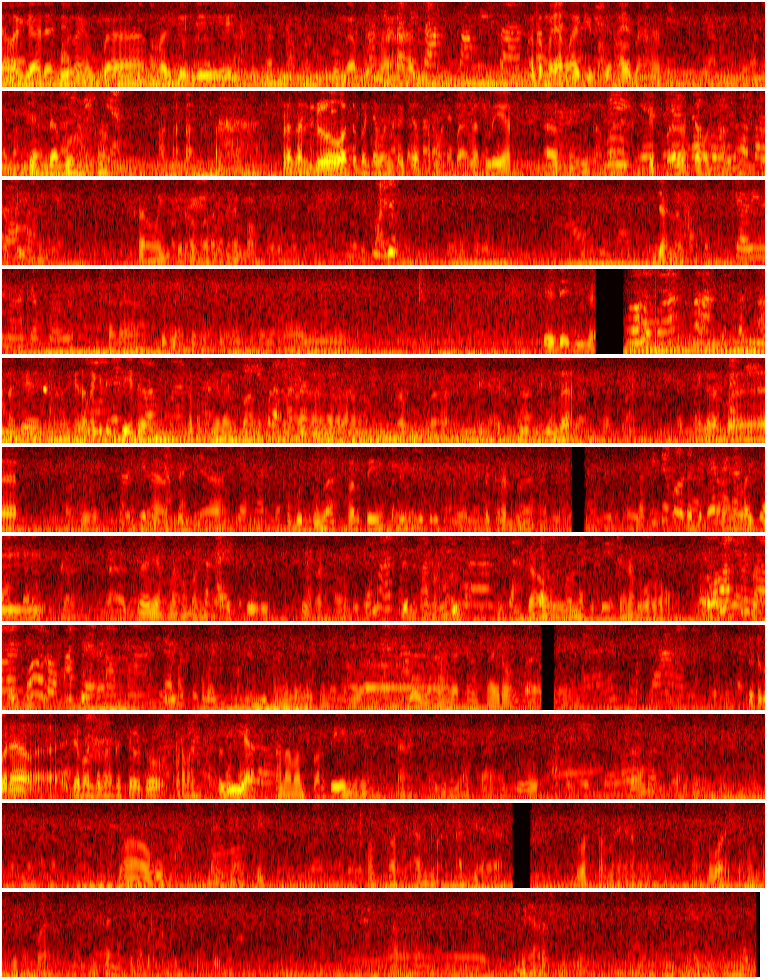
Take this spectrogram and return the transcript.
kita lagi ada di Lembang lagi di bunga-bungaan. Ketemu yang lagi viral banget. Janda bolong perasaan dulu waktu zaman kecil pernah banget lihat uh, bung apa tipe daunan seperti ini. Sekarang lagi viral banget nih janda Jauhin mengajak lalu. sana sudah yang lain Dede juga Oke, sekarang kita lagi di Cideng, tepatnya di Lembang. Eh, Bunga-bunga, ya, bunga. Ini keren banget. Aduh, namanya punya kebun bunga seperti ini. Sekeren banget. Nah, sekarang lagi ada yang namanya itu viral jenis tanaman daun janda bolong seperti ini nah ini janda bolong heboh banget yang viral banget ya itu tuh pada zaman zaman kecil tuh pernah lihat tanaman seperti ini. Nah kayak gini nih asparagus daun-daun seperti ini. Wow amazing sih. Kalau misalkan ada luas tanah yang sangat luas ya untuk di rumah bisa nih kita berkebun seperti ini. Tanaman memelihara seperti ini. Amazing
